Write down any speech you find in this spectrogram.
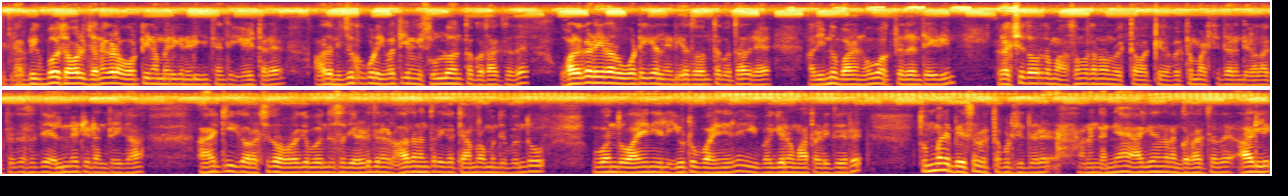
ಇದನ್ನ ಬಿಗ್ ಬಾಸ್ ಅವರು ಜನಗಳ ಓಟಿನ ಮೇರೆಗೆ ನಡೆಯುತ್ತೆ ಅಂತ ಹೇಳ್ತಾರೆ. ಆದರೆ ನಿಜಕ್ಕೂ ಕೂಡ ಇವತ್ತಿಗೆ ನನಗೆ ಸುಳ್ಳು ಅಂತ ಗೊತ್ತಾಗ್ತದೆ. ಒಳಗಡೆ ಇರೋರು ಓಟಿಗೆ ನಡೆಯೋದು ಅಂತ ಗೊತ್ತಾದರೆ ಅದು ಇನ್ನೂ ಭಾಳ ನೋವಾಗ್ತದೆ ಅಂತ ಹೇಳಿ ರಕ್ಷಿತ್ ಅವರು ತಮ್ಮ ಅಸಮಾಧಾನವನ್ನು ವ್ಯಕ್ತವಾಗಿ ವ್ಯಕ್ತ ಮಾಡ್ತಿದ್ದಾರೆ ಅಂತ ಹೇಳಲಾಗ್ತದೆ. ಸದ್ಯ ಎಲಿಮಿನೇಟೆಡ್ ಅಂತ ಈಗ. ಹಾಕಿ ಈಗ ರಕ್ಷಿತ್ ಹೊರಗೆ ಬಂದು ಸದ್ಯ ಎರಡು ದಿನಗಳು ಆದ ನಂತರ ಈಗ ಕ್ಯಾಮ್ರಾ ಮುಂದೆ ಬಂದು ಒಂದು ವಾಹಿನಿಯಲ್ಲಿ ಯೂಟ್ಯೂಬ್ ವಾಹಿನಿಯಲ್ಲಿ ಈ ಬಗ್ಗೆ ಏನೋ ಮಾತಾಡಿದ್ದಾರೆ. ತುಂಬಾ ಬೇಸರ ವ್ಯಕ್ತಪಡಿಸಿದ್ದಾರೆ. ನನಗೆ ಅನ್ಯಾಯ ಆಗಿದೆ ಅಂತ ನಂಗೆ ಗೊತ್ತಾಗ್ತದೆ. ಆಗಲಿ,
